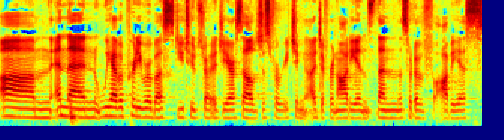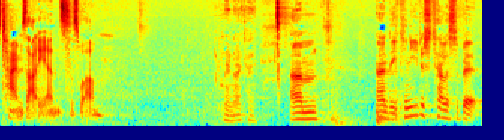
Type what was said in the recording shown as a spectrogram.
Um, and then we have a pretty robust YouTube strategy ourselves just for reaching a different audience than the sort of obvious Times audience as well. Okay. Um, Andy, can you just tell us a bit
